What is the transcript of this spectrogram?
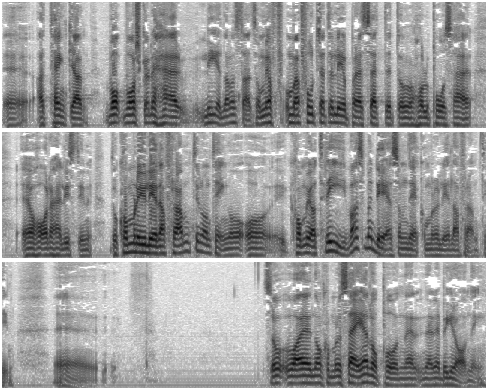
eh, att tänka, var, var, ska det här leda någonstans? Om jag, om jag fortsätter leva på det här sättet och håller på så här eh, och har den här listan, då kommer det ju leda fram till någonting och, och, kommer jag trivas med det som det kommer att leda fram till? Eh, så vad är det de kommer att säga då på när, när det är begravning?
